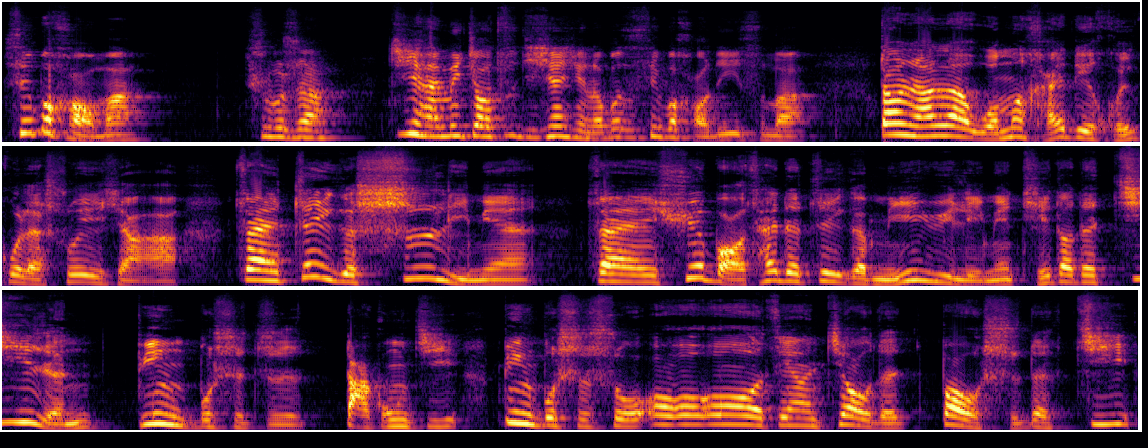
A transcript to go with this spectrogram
睡不好吗？是不是啊？鸡还没叫，自己先醒了，不是睡不好的意思吗？当然了，我们还得回过来说一下啊，在这个诗里面，在薛宝钗的这个谜语里面提到的鸡人，并不是指大公鸡，并不是说哦哦哦这样叫的报时的鸡，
